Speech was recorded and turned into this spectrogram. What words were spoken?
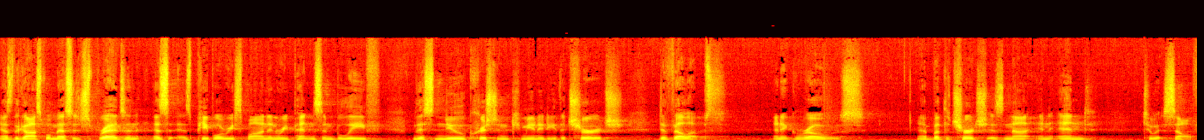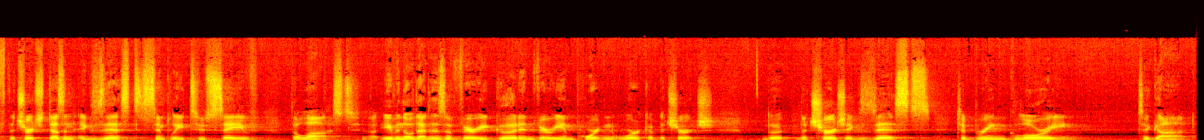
As the gospel message spreads and as, as people respond in repentance and belief, this new Christian community, the church, develops and it grows. Uh, but the church is not an end to itself. The church doesn't exist simply to save the lost, uh, even though that is a very good and very important work of the church. The, the church exists to bring glory to God.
